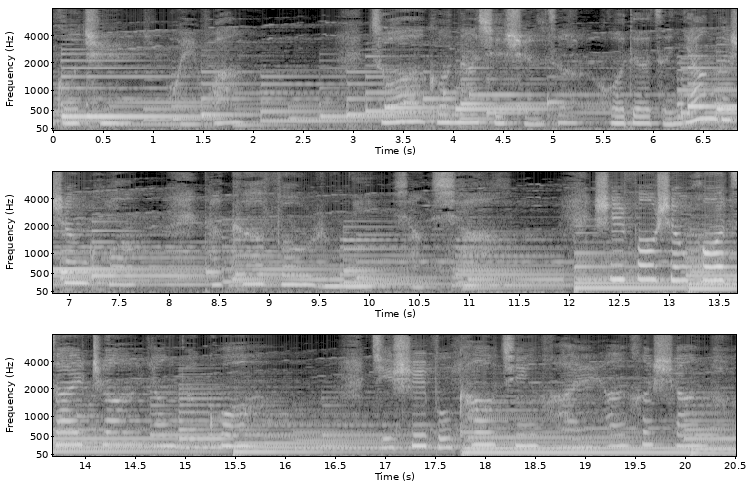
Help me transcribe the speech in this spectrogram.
过去回望。做过哪些选择，获得怎样的生活？它可否如你想象？是否生活在这样的过？即使不靠近海岸和山河，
